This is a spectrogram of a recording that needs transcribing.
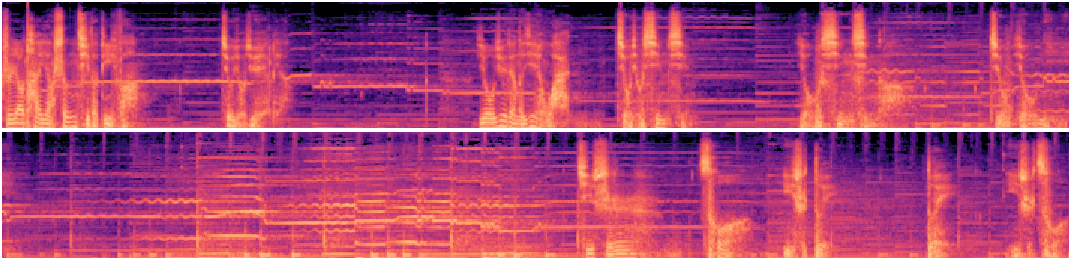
只要太阳升起的地方，就有月亮，有月亮的夜晚。就有星星，有星星啊，就有你。其实，错亦是对，对亦是错。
